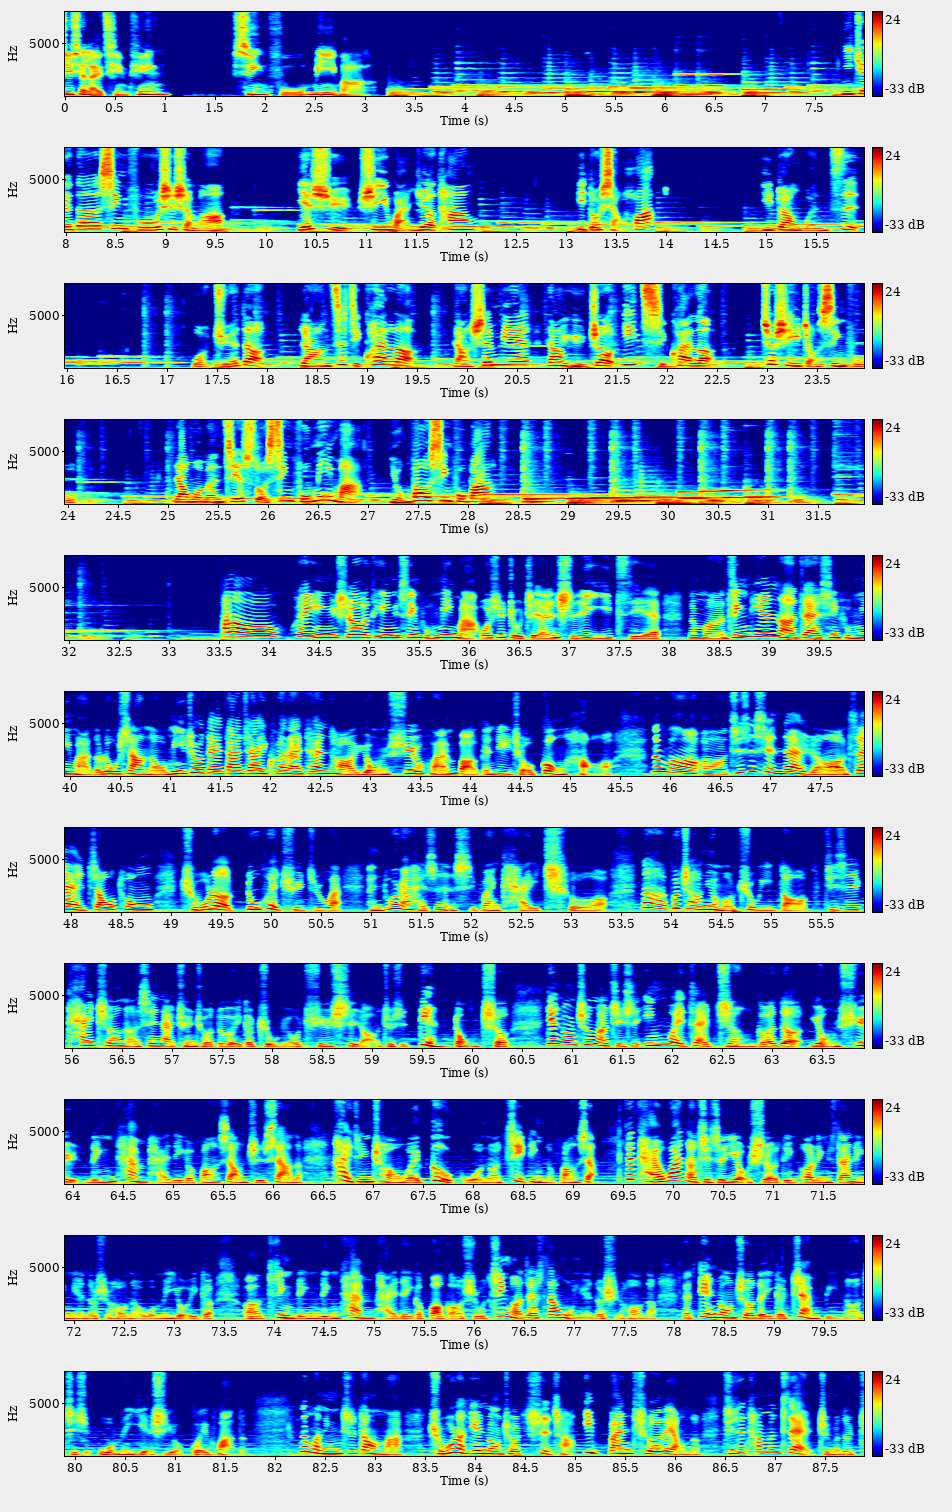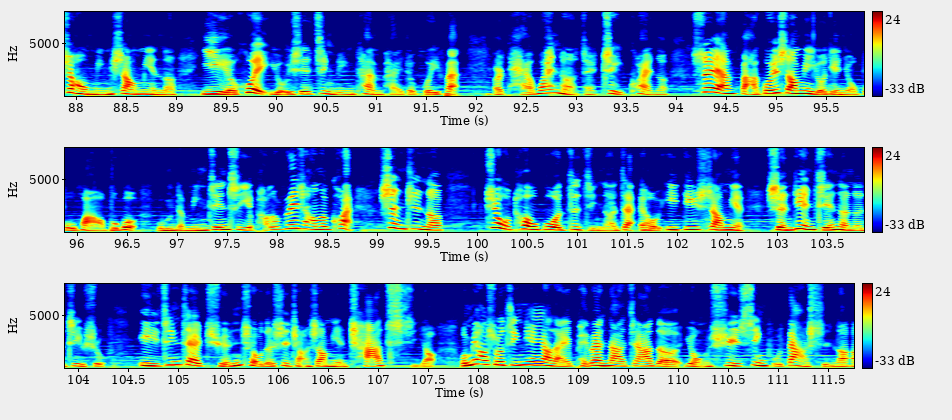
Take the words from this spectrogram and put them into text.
接下来，请听《幸福密码》。你觉得幸福是什么？也许是一碗热汤，一朵小花，一段文字。我觉得让自己快乐，让身边、让宇宙一起快乐，就是一种幸福。让我们解锁幸福密码，拥抱幸福吧。欢迎收听《幸福密码》，我是主持人石怡杰。那么今天呢，在《幸福密码》的路上呢，我们依旧带大家一块来探讨永续环保跟地球共好啊。那么呃，其实现代人啊，在交通除了都会区之外，很多人还是很习惯开车。那不知道你有没有注意到，其实开车呢，现在全球都有一个主流趋势啊，就是电动车。电动车呢，其实因为在整个的永续零碳排的一个方向之下呢，它已经成为各国呢既定的方向。在台湾呢，其实也有设定，二零三零年的时候呢，我们有一个呃近零零碳排的一个报告书。进而在三五年的时候呢，在电动车的一个占比呢，其实我们也是有规划的。那么您知道吗？除了电动车市场，一般车辆呢，其实他们在整个的照明上面呢，也会有一些近零碳排的规范。而台湾呢，在这一块呢，虽然法规上面有点牛步化哦，不过我们的民间企业跑得非常的快，甚至呢，就透过自己呢，在 LED 上面省电节能的技术，已经在全球的市场上面插旗哦。我们要说今天要来陪伴大家的永续幸福大使呢。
